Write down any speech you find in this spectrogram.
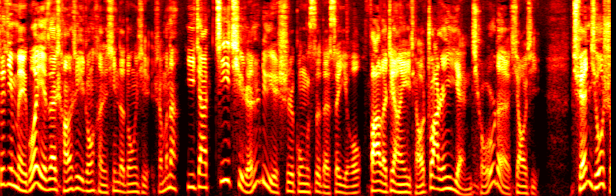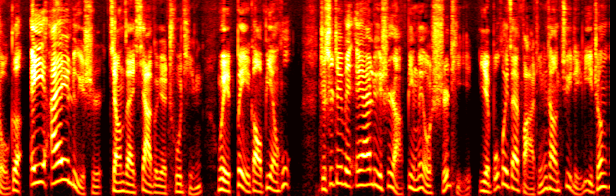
最近，美国也在尝试一种很新的东西，什么呢？一家机器人律师公司的 CEO 发了这样一条抓人眼球的消息：全球首个 AI 律师将在下个月出庭为被告辩护。只是这位 AI 律师啊，并没有实体，也不会在法庭上据理力争，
